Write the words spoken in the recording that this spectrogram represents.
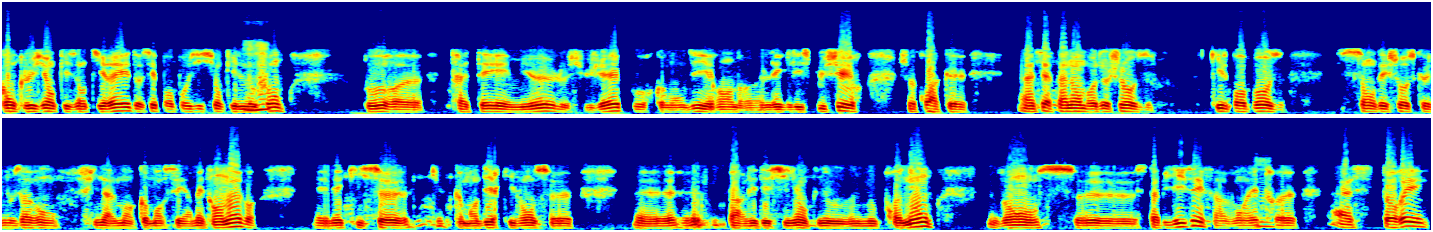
conclusions qu'ils ont tirées, de ces propositions qu'ils nous mhm. font pour euh, traiter mieux le sujet, pour, comme on dit, rendre l'Église plus sûre. Je crois que un certain nombre de choses qu'ils proposent sont des choses que nous avons finalement commencé à mettre en œuvre, mais, qui se, comment dire, qui vont se, euh, par les décisions que nous, nous prenons, vont se stabiliser, enfin, vont mm. être instaurés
